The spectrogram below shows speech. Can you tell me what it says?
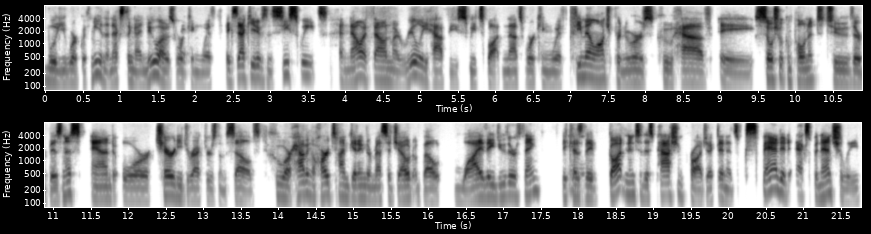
will you work with me? And the next thing i knew i was working with executives and c suites and now i found my really happy sweet spot and that's working with female entrepreneurs who have a social component to their business and or charity directors themselves who are having a hard time getting their message out about why they do their thing because mm-hmm. they've gotten into this passion project and it's expanded exponentially,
